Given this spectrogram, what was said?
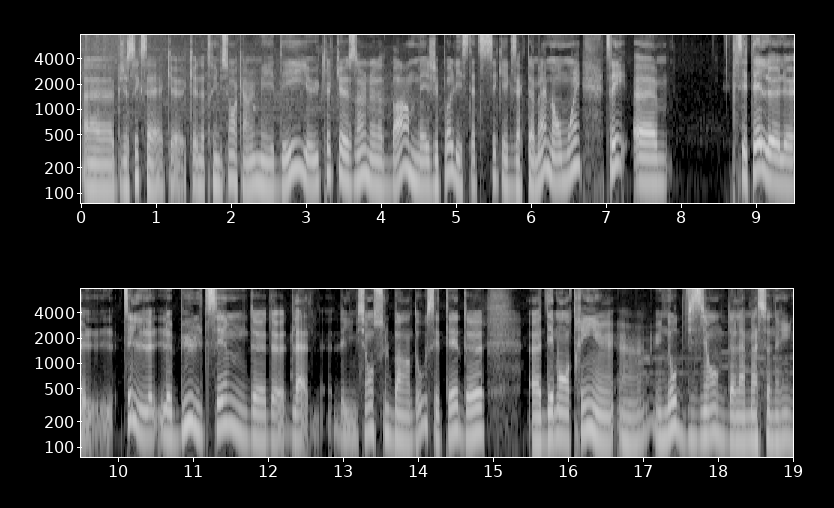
puis je sais que, notre émission a quand même aidé. Il y a eu quelques-uns de notre bar, mais j'ai pas les statistiques exactement. Mais au moins, tu sais, c'était le, le, but ultime de, de l'émission Sous le bandeau, c'était de euh, démontrer une autre vision de la maçonnerie.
